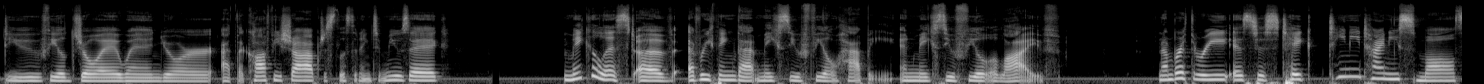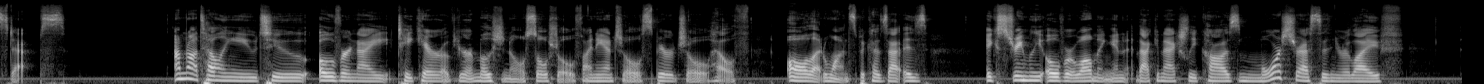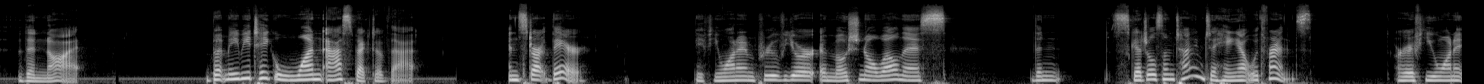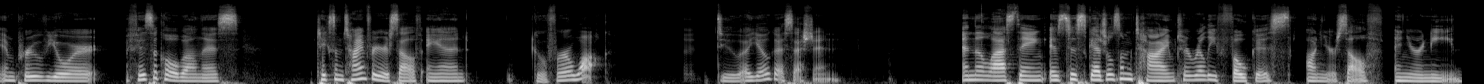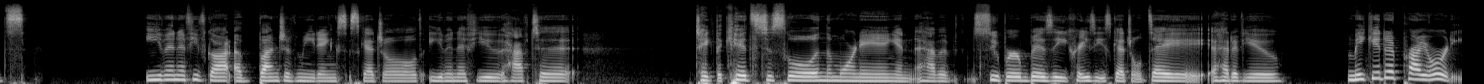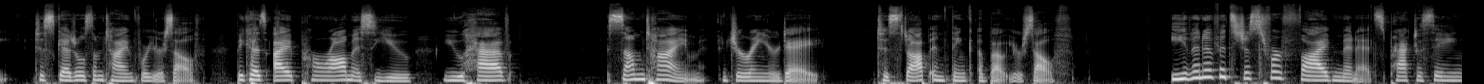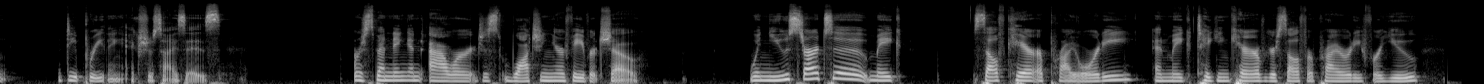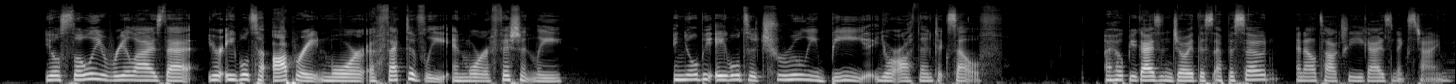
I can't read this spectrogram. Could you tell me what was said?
Do you feel joy when you're at the coffee shop just listening to music? Make a list of everything that makes you feel happy and makes you feel alive. Number three is to take teeny tiny small steps. I'm not telling you to overnight take care of your emotional, social, financial, spiritual health all at once because that is extremely overwhelming and that can actually cause more stress in your life than not. But maybe take one aspect of that and start there. If you want to improve your emotional wellness, then schedule some time to hang out with friends. Or if you want to improve your physical wellness, take some time for yourself and go for a walk, do a yoga session. And the last thing is to schedule some time to really focus on yourself and your needs. Even if you've got a bunch of meetings scheduled, even if you have to take the kids to school in the morning and have a super busy, crazy scheduled day ahead of you, make it a priority to schedule some time for yourself because I promise you, you have some time during your day to stop and think about yourself. Even if it's just for five minutes, practicing deep breathing exercises or spending an hour just watching your favorite show when you start to make self care a priority and make taking care of yourself a priority for you, you'll slowly realize that you're able to operate more effectively and more efficiently, and you'll be able to truly be your authentic self. I hope you guys enjoyed this episode, and I'll talk to you guys next time.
